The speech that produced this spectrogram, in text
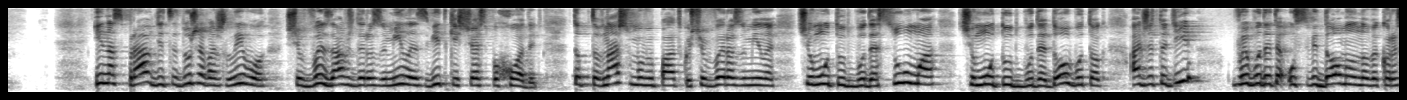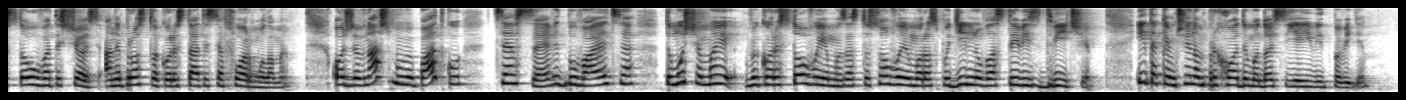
І насправді це дуже важливо, щоб ви завжди розуміли, звідки щось походить. Тобто, в нашому випадку, щоб ви розуміли, чому тут буде сума, чому тут буде добуток, адже тоді ви будете усвідомлено використовувати щось, а не просто користатися формулами. Отже, в нашому випадку це все відбувається, тому що ми використовуємо, застосовуємо розподільну властивість двічі, і таким чином приходимо до цієї відповіді.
